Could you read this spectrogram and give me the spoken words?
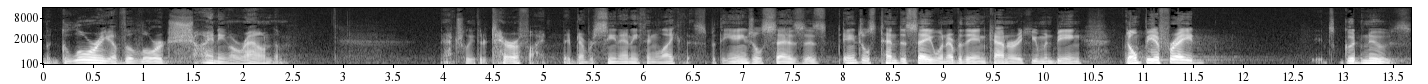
the glory of the Lord shining around them. Naturally, they're terrified. They've never seen anything like this. But the angel says, as angels tend to say whenever they encounter a human being, don't be afraid. It's good news.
